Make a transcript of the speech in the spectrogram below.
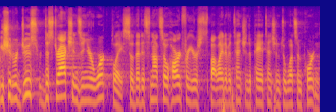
You should reduce distractions in your workplace so that it's not so hard for your spotlight of attention to pay attention to what's important.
